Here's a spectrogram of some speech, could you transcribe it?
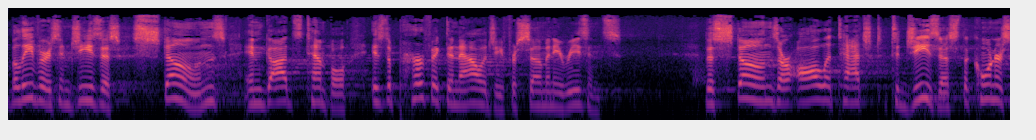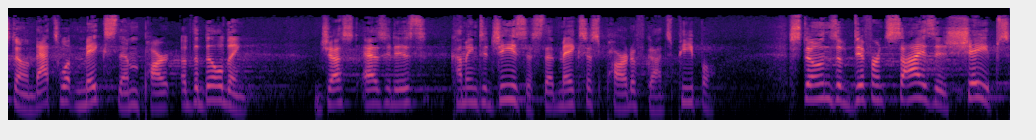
believers in Jesus stones in God's temple is the perfect analogy for so many reasons. The stones are all attached to Jesus, the cornerstone. That's what makes them part of the building, just as it is coming to Jesus that makes us part of God's people. Stones of different sizes, shapes,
